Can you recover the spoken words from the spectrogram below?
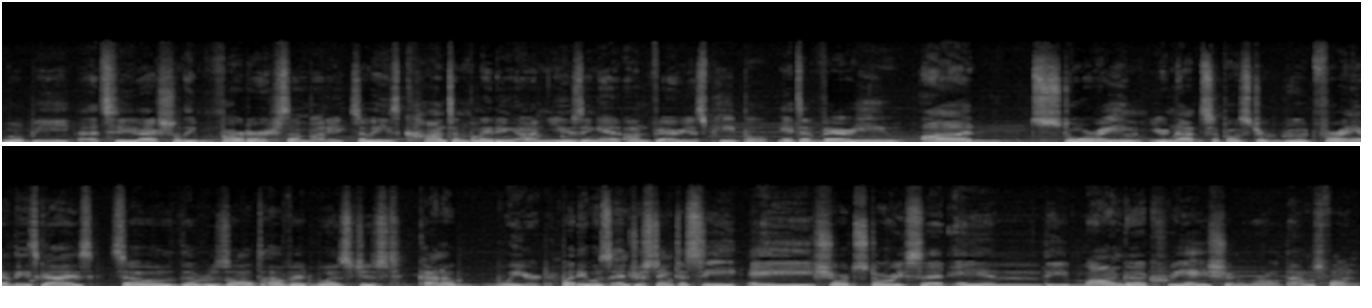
will be uh, to actually murder somebody. So he's contemplating on using it on various people. It's a very odd story. You're not supposed to root for any of these guys. So the result of it was just kind of weird. But it was interesting to see a short story set in the manga creation world. That was fun.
